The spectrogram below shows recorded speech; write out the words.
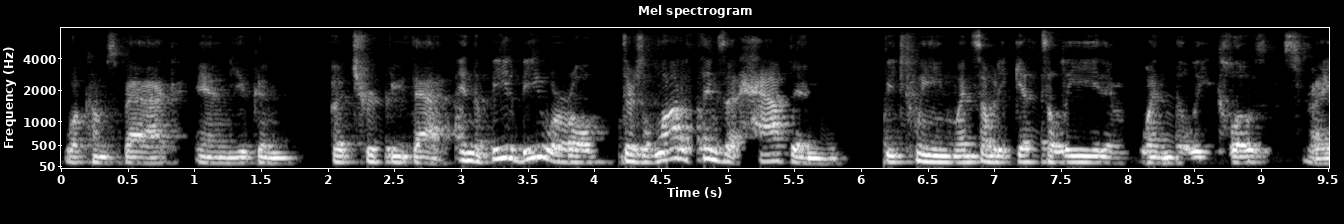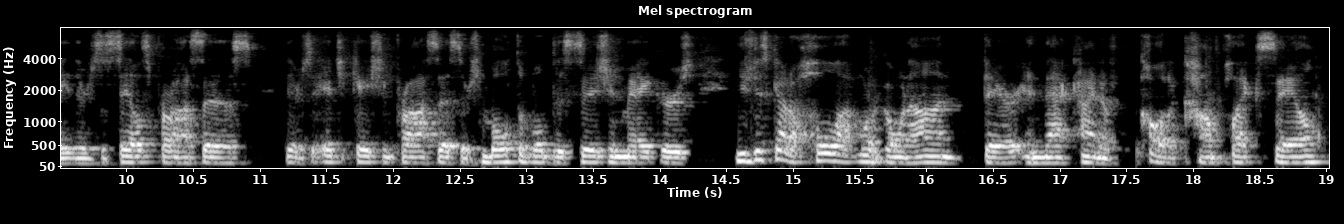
what comes back, and you can attribute that. In the B2B world, there's a lot of things that happen between when somebody gets a lead and when the lead closes, right? There's a sales process, there's an education process, there's multiple decision makers. You just got a whole lot more going on there in that kind of call it a complex sale.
